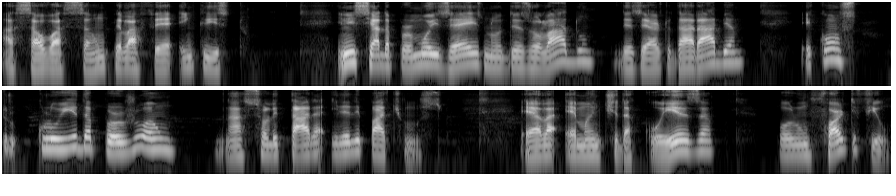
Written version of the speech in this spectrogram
a salvação pela fé em Cristo. Iniciada por Moisés no desolado deserto da Arábia e concluída por João na solitária ilha de Patmos. Ela é mantida coesa por um forte fio,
